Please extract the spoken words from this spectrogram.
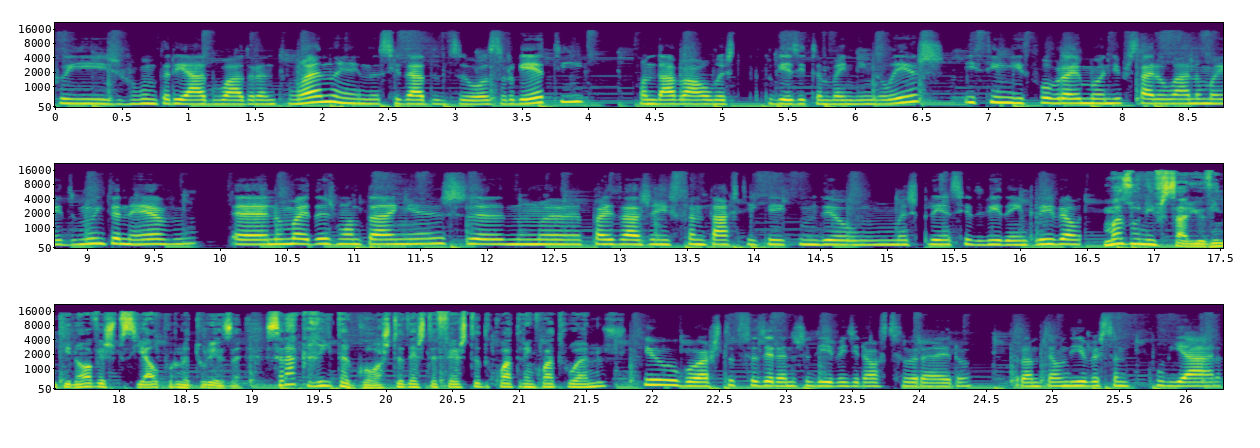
Fiz voluntariado lá durante um ano, na cidade de Ozurgeti, onde dava aulas de português e também de inglês. E sim, celebrei o meu aniversário lá no meio de muita neve, Uh, no meio das montanhas, uh, numa paisagem fantástica e que me deu uma experiência de vida incrível. Mas o aniversário a 29 é especial por natureza. Será que Rita gosta desta festa de 4 em 4 anos? Eu gosto de fazer anos no dia 29 de fevereiro. Pronto, é um dia bastante peculiar.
